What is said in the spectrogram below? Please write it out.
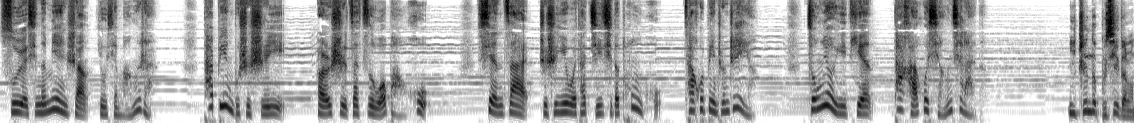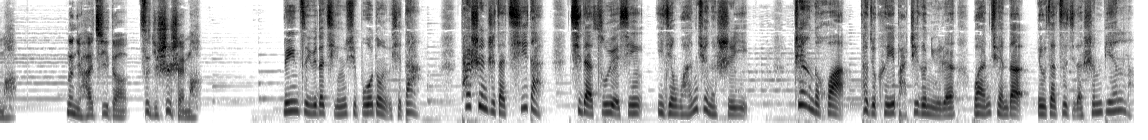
苏月心的面上有些茫然。他并不是失忆，而是在自我保护。现在只是因为他极其的痛苦，才会变成这样。总有一天，他还会想起来的。你真的不记得了吗？那你还记得自己是谁吗？林子瑜的情绪波动有些大，他甚至在期待，期待苏月心已经完全的失忆，这样的话，他就可以把这个女人完全的留在自己的身边了。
